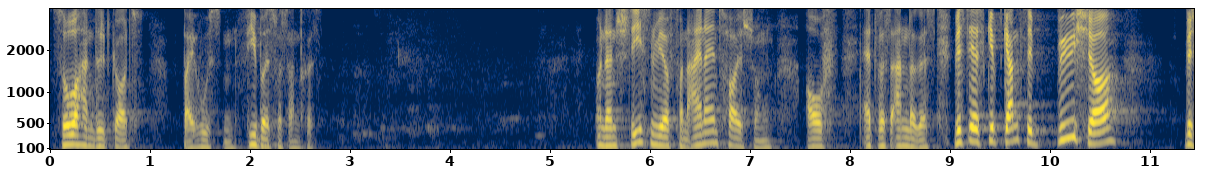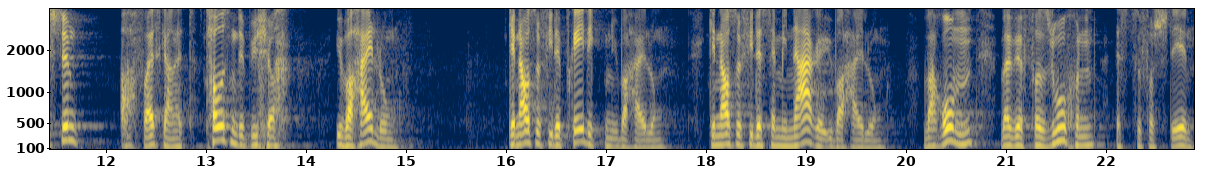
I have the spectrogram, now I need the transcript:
So handelt Gott bei Husten. Fieber ist was anderes. Und dann schließen wir von einer Enttäuschung auf etwas anderes. Wisst ihr, es gibt ganze Bücher, bestimmt, ach, weiß gar nicht, tausende Bücher über Heilung. Genauso viele Predigten über Heilung. Genauso viele Seminare über Heilung. Warum? Weil wir versuchen, es zu verstehen.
